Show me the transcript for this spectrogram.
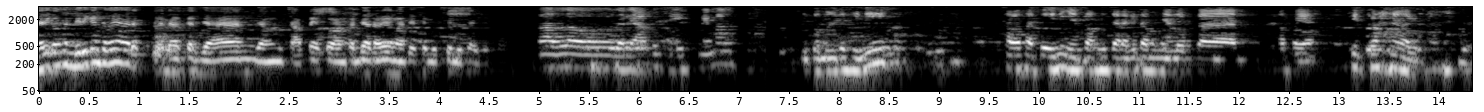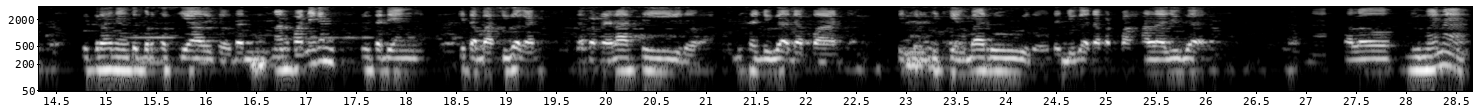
dari kau sendiri kan sebenarnya ada ada kerjaan yang capek pulang kerja tapi masih sibuk-sibuk kayak gitu. Kalau dari aku sih memang di komunitas ini salah satu ininya salah satu cara kita menyalurkan apa ya fitrahnya gitu fitrahnya untuk bersosial itu. Dan manfaatnya kan seperti tadi yang kita bahas juga kan dapat relasi gitu. Bisa juga dapat pintu rezeki yang baru gitu. Dan juga dapat pahala juga. Nah kalau gimana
